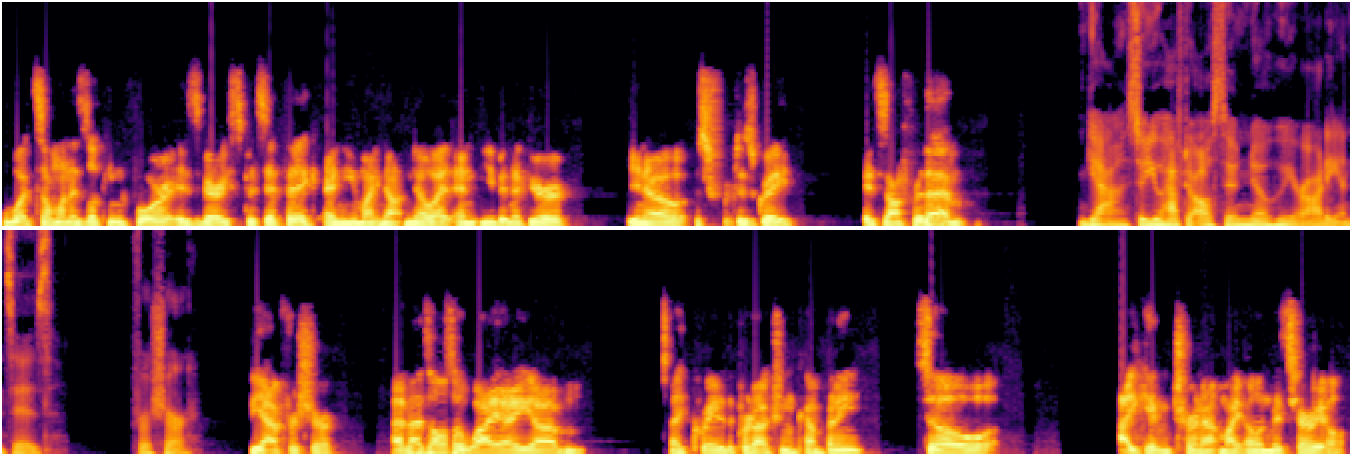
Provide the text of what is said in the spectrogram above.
what someone is looking for is very specific, and you might not know it. And even if your you know script is great, it's not for them. yeah so you have to also know who your audience is for sure Yeah, for sure. And that's also why I um I created the production company so I can turn out my own material.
